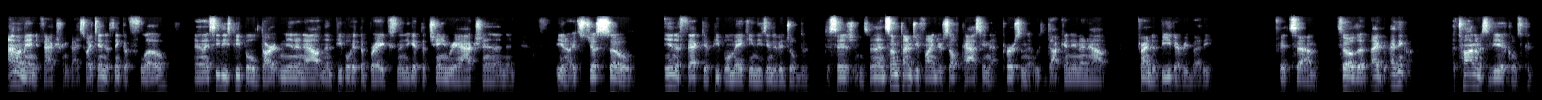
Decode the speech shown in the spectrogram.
I'm a manufacturing guy, so I tend to think of flow. And I see these people darting in and out, and then people hit the brakes, and then you get the chain reaction. And, you know, it's just so ineffective, people making these individual de- decisions. And then sometimes you find yourself passing that person that was ducking in and out, trying to beat everybody. It's um, so the I, I think autonomous vehicles could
